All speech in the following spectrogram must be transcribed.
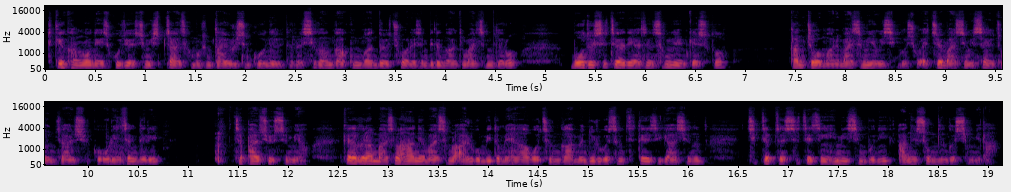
특히 강원에서 구주 예수님 십자가에서 그 목숨 다 이루신 구원의 일들을 시간과 공간들을 초월해서 믿음과 함께 말씀대로 모두 실제가 되어 하신 성령님께서도 단적으로 말해 말씀이 영이신 것이고 애초에 말씀이 세상에 존재할 수 있고 우리 인생들이 접할 수 있으며 그래서 그런 말씀 하나님의 말씀을 알고 믿음을 행하고 증거하며 누리고 성취되어지게 하시는 직접적 실제적인 힘이신 분이 아닐 수 없는 것입니다.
